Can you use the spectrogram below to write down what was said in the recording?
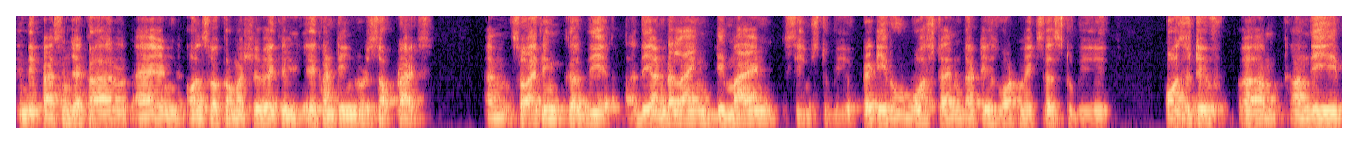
in the passenger car and also commercial vehicle, they continue to surprise. Um, so I think uh, the the underlying demand seems to be pretty robust, and that is what makes us to be positive um, on the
